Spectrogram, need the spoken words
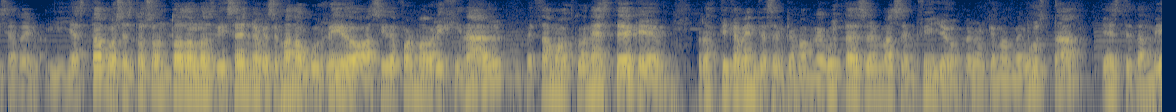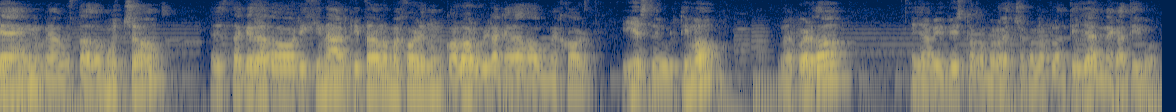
se arregla. Y ya está, pues estos son todos los diseños que se me han ocurrido así de forma original. Empezamos con este, que prácticamente es el que más me gusta, es el más sencillo, pero el que más me gusta. Este también, me ha gustado mucho. Este ha quedado original, quizá a lo mejor en un color hubiera quedado mejor. Y este último, ¿de acuerdo? ya habéis visto cómo lo he hecho, con la plantilla en negativo.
